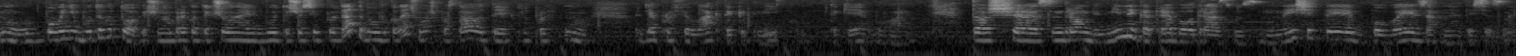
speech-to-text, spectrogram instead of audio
Ну, ви повинні бути готові. Що, наприклад, якщо ви навіть будете щось відповідати, вам викладач може поставити як для, профі... ну, для профілактики двійку. Таке буває. Тож е, синдром відмінника треба одразу знищити, бо ви загнетеся з ним.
